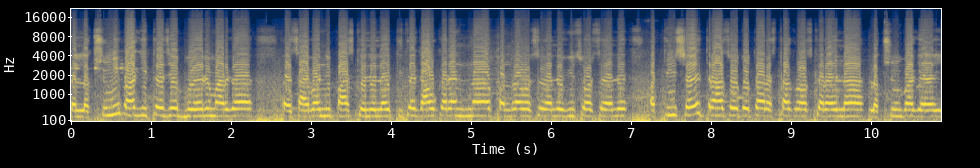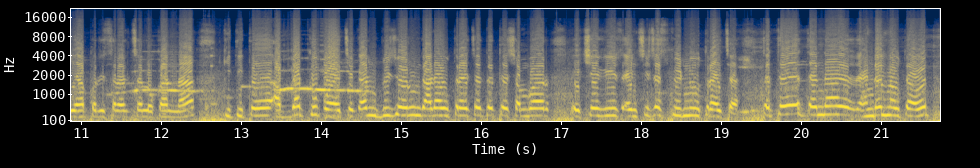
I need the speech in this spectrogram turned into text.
तर लक्ष्मी बाग इथे जे बुहारी मार्ग साहेबांनी पास केलेलं आहे. तिथे गावकऱ्यांना पंधरा वर्ष झाले वीस वर्ष झाले. अतिशय त्रास होत होता रस्ता क्रॉस करायला. लक्ष्मीबाग या, परिसराच्या लोकांना की तिथे अपघात खूप व्हायचे. कारण ब्रिजवरून गाड्या उतरायच्या तर ते शंभर एकशे वीस ऐंशीच्या स्पीडने उतरायच्या. तर ते त्यांना हँडल नव्हतं होत.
